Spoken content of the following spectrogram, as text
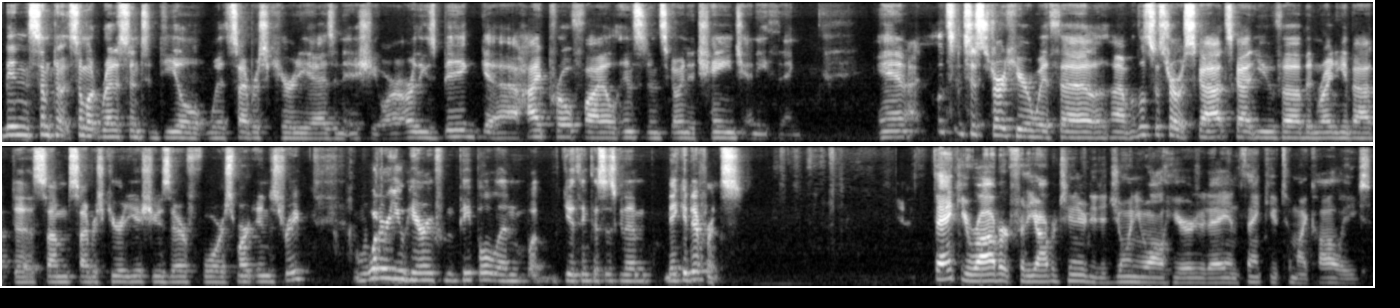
been somewhat reticent to deal with cybersecurity as an issue? Or are these big, uh, high profile incidents going to change anything? And let's just start here with uh, uh, let's just start with Scott. Scott, you've uh, been writing about uh, some cybersecurity issues there for Smart Industry. What are you hearing from people, and what do you think this is going to make a difference? Thank you, Robert, for the opportunity to join you all here today, and thank you to my colleagues.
